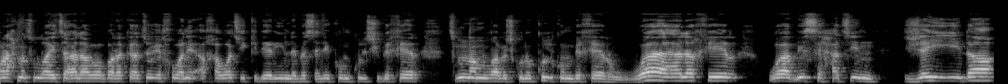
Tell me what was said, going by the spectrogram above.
ورحمة الله تعالى وبركاته. إخواني أخواتي كي دايرين لاباس عليكم كل شيء بخير. نتمنى من الله باش تكونوا كلكم بخير وعلى خير وبصحة جيدة.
